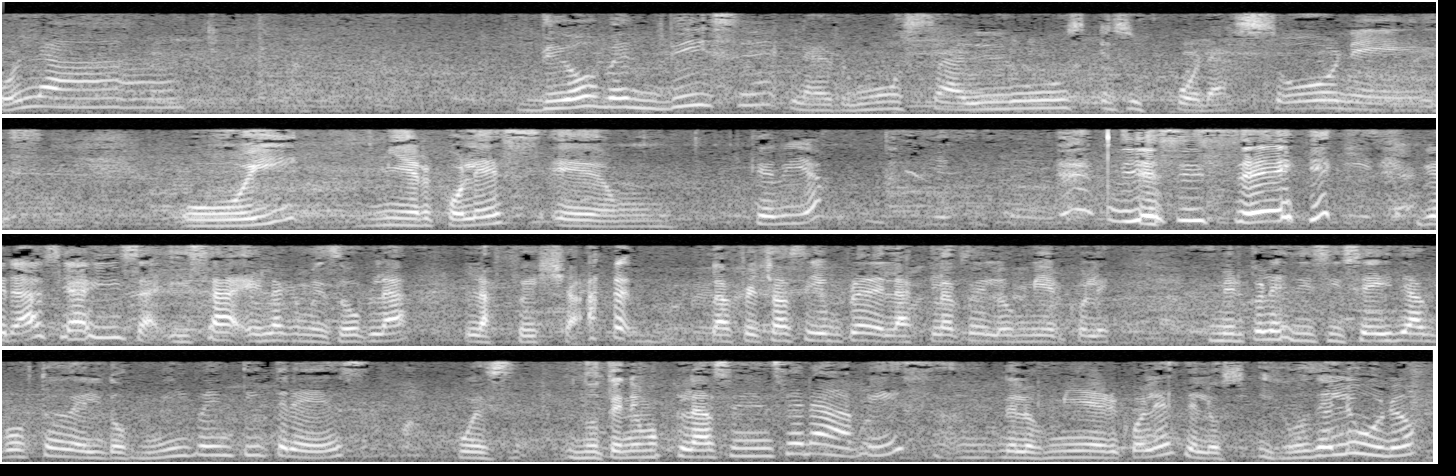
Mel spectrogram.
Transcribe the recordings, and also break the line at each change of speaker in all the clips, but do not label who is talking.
Hola. Dios bendice la hermosa luz en sus corazones. Hoy, miércoles, eh, ¿qué día? 16. Gracias, Isa. Isa es la que me sopla la fecha, la fecha siempre de las clases de los miércoles. Miércoles 16 de agosto del 2023, pues no tenemos clases en Serapis de los miércoles, de los hijos del uno,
